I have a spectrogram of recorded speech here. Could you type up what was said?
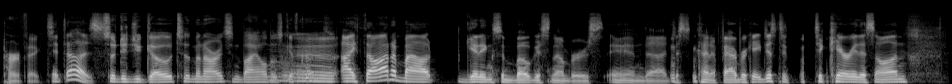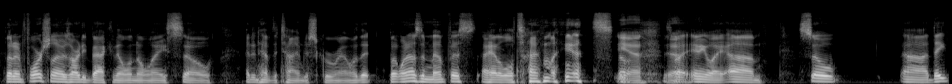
perfect. It does. so did you go to the Menards and buy all those gift cards? Uh, I thought about getting some bogus numbers and uh, just kind of fabricate just to, to carry this on. But unfortunately, I was already back in Illinois, so I didn't have the time to screw around with it. But when I was in Memphis, I had a little time on my hands. So, Yeah, so anyway, um, so uh, they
